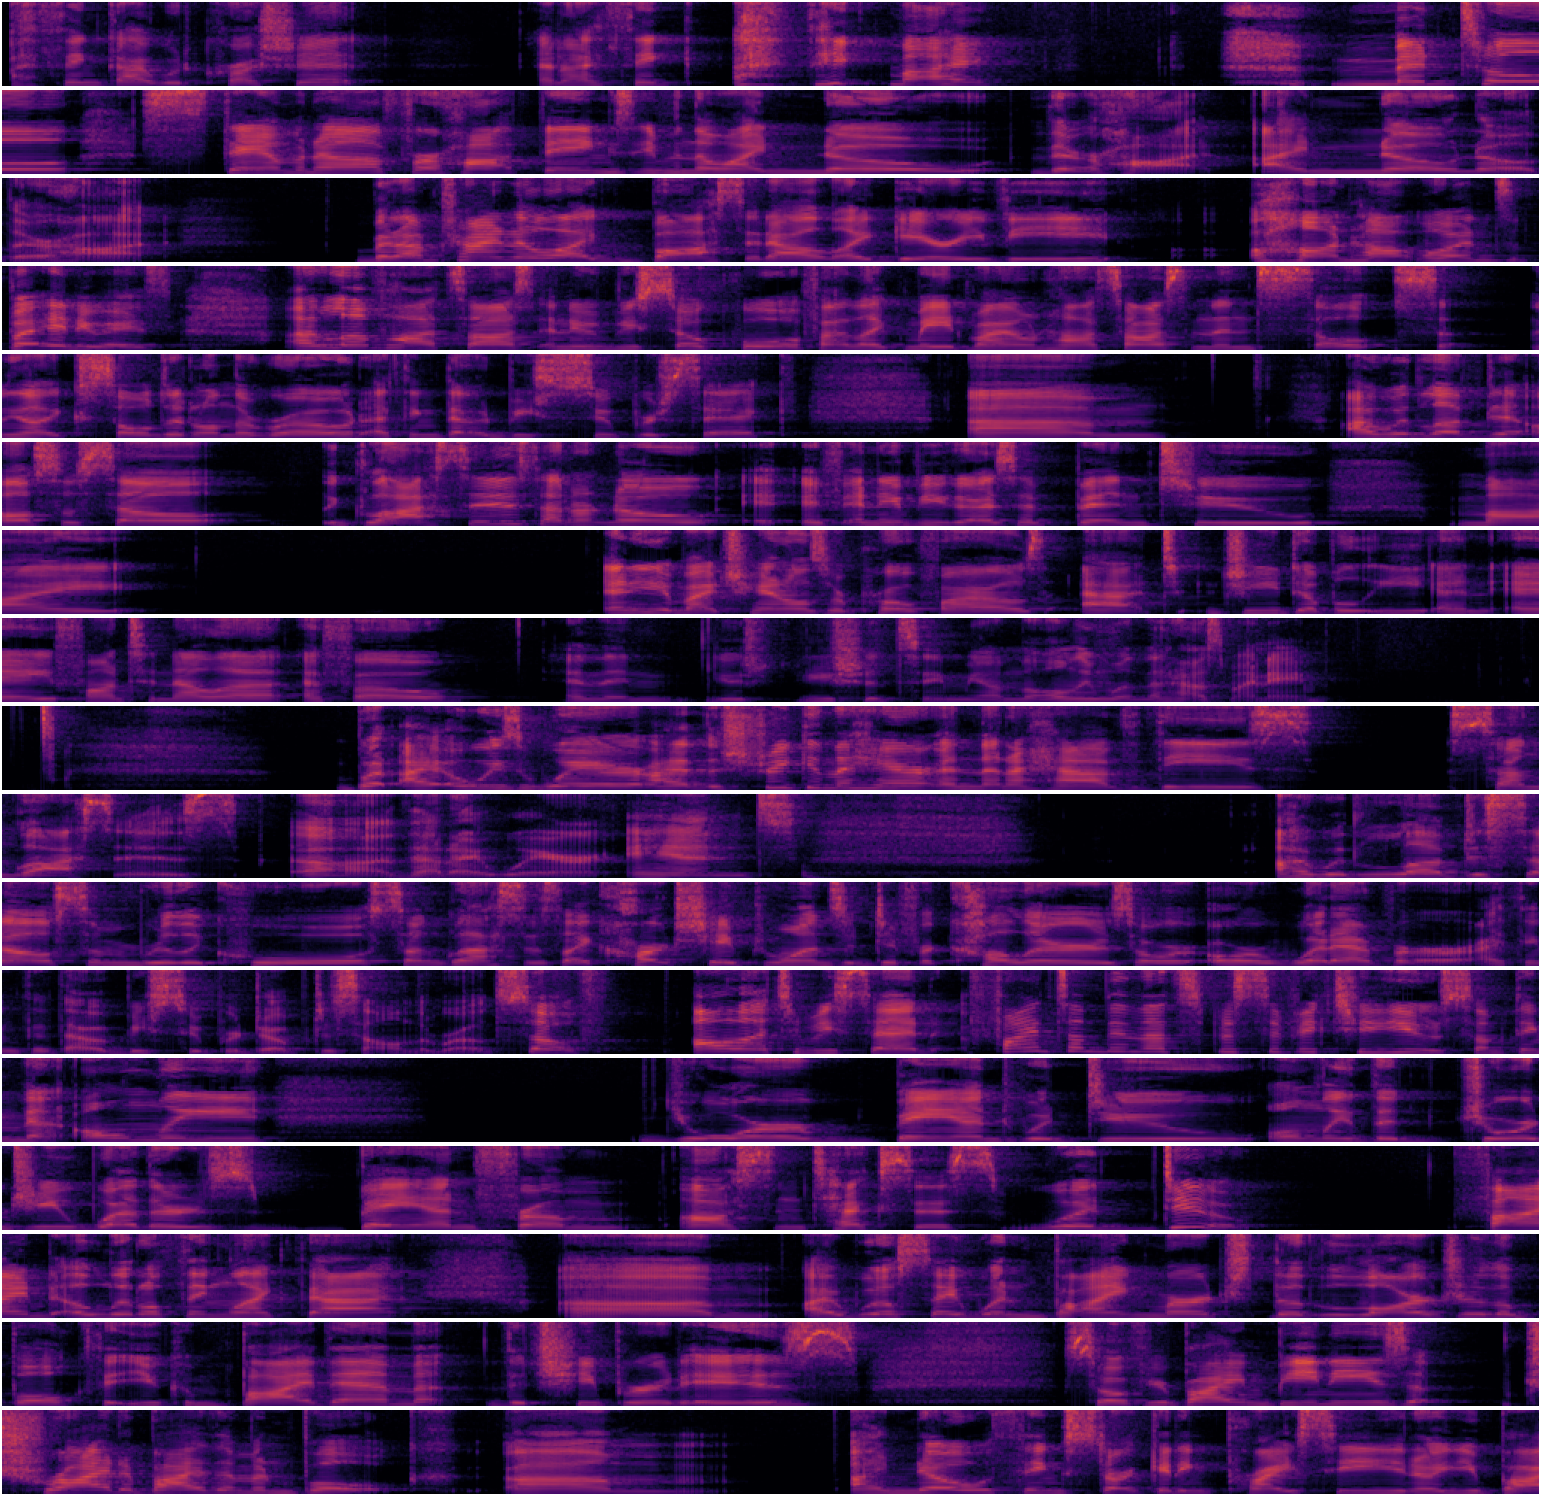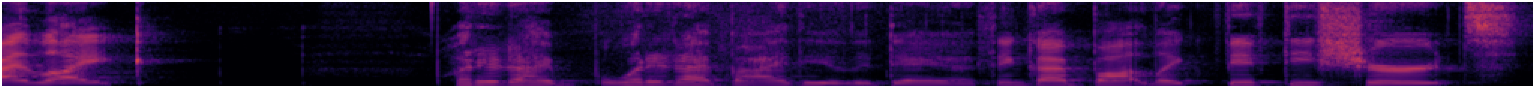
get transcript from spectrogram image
I think I would crush it. And I think I think my mental stamina for hot things, even though I know they're hot. I know, no, they're hot. But I'm trying to like boss it out like Gary Vee on hot ones. But anyways, I love hot sauce and it would be so cool if I like made my own hot sauce and then sold, like sold it on the road. I think that would be super sick. Um, I would love to also sell glasses. I don't know if any of you guys have been to my any of my channels or profiles at G W E N A Fontanella F O, and then you you should see me. I'm the only one that has my name. But I always wear. I have the streak in the hair, and then I have these sunglasses uh, that I wear, and I would love to sell some really cool sunglasses, like heart shaped ones in different colors or or whatever. I think that that would be super dope to sell on the road. So all that to be said, find something that's specific to you, something that only your band would do, only the Georgie Weathers band from Austin, Texas would do. Find a little thing like that. Um, I will say when buying merch, the larger the bulk that you can buy them, the cheaper it is. So if you're buying beanies, try to buy them in bulk. Um, I know things start getting pricey. You know, you buy like what did I what did I buy the other day? I think I bought like 50 shirts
